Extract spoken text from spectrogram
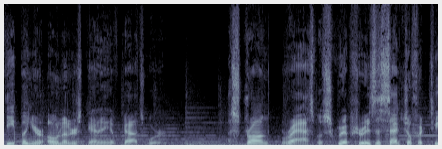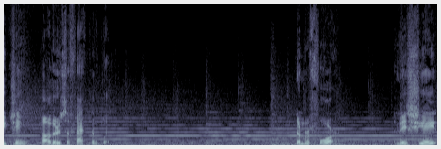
deepen your own understanding of God's Word. A strong grasp of Scripture is essential for teaching others effectively. Number four, initiate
